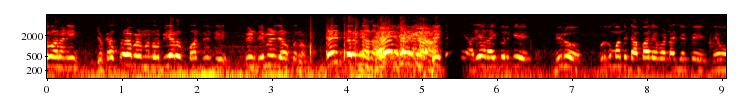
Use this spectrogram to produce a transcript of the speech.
ఇవ్వాలని ఈ యొక్క అస్తరాబాద్ మండల బీఆర్ఎస్ పార్టీ నుంచి మేము డిమాండ్ చేస్తున్నాం. జై తెలంగాణ. అదే రైతులకి మీరు పురుగు మందు డబ్బాలు ఇవ్వండి అని చెప్పి మేము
